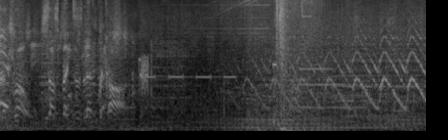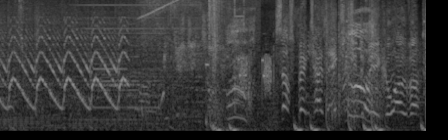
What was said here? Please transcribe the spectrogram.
Control. Suspect has left the car. Suspect has exited the vehicle. Over.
